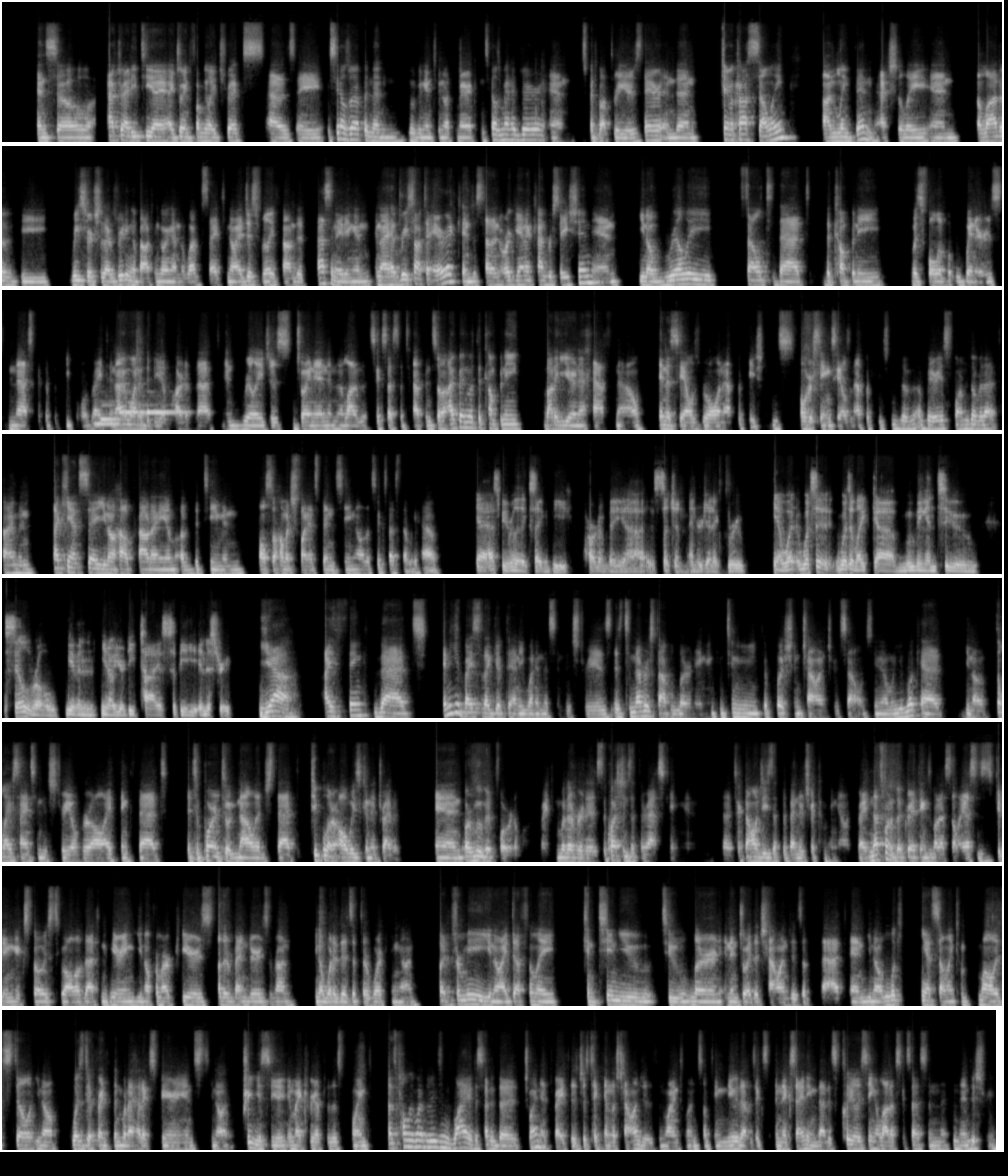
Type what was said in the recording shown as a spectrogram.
And so after IDT, I, I joined Formulatrix as a sales rep and then moving into North American sales manager and spent about three years there. And then came across CELLINK on LinkedIn, actually. And a lot of the research that I was reading about and going on the website, you know, I just really found it fascinating. And, and I had reached out to Eric and just had an organic conversation and you know, really felt that the company was full of winners in the aspect of the people, right? And I wanted to be a part of that and really just join in and a lot of the success that's happened. So I've been with the company about a year and a half now in a sales role and applications, overseeing sales and applications of, of various forms over that time. And I can't say, you know, how proud I am of the team and also how much fun it's been seeing all the success that we have. Yeah, it has to be really exciting to be part of a uh, such an energetic group. You know, what what's it was it like uh, moving into sales role given you know your deep ties to the industry? Yeah, I think that any advice that I give to anyone in this industry is is to never stop learning and continuing to push and challenge yourselves. You know, when you look at you know the life science industry overall, I think that it's important to acknowledge that people are always going to drive it and or move it forward along right? And whatever it is, the questions that they're asking, technologies that the vendors are coming out, right? And that's one of the great things about SLAS is getting exposed to all of that and hearing, you know, from our peers, other vendors around, you know, what it is that they're working on. But for me, you know, I definitely continue to learn and enjoy the challenges of that. And, you know, looking at CELLINK while it's still, you know, was different than what I had experienced, you know, previously in my career up to this point that's probably one of the reasons why I decided to join it, right? Is just taking on those challenges and wanting to learn something new that was ex- and exciting that is clearly seeing a lot of success in the, in the industry.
